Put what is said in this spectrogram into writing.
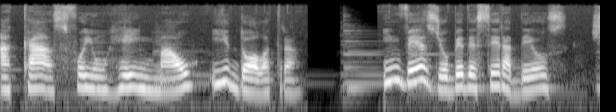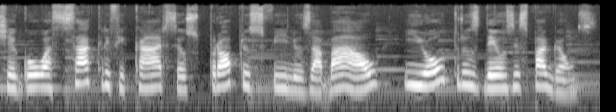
Acás foi um rei mau e idólatra. Em vez de obedecer a Deus, chegou a sacrificar seus próprios filhos a Baal e outros deuses pagãos,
